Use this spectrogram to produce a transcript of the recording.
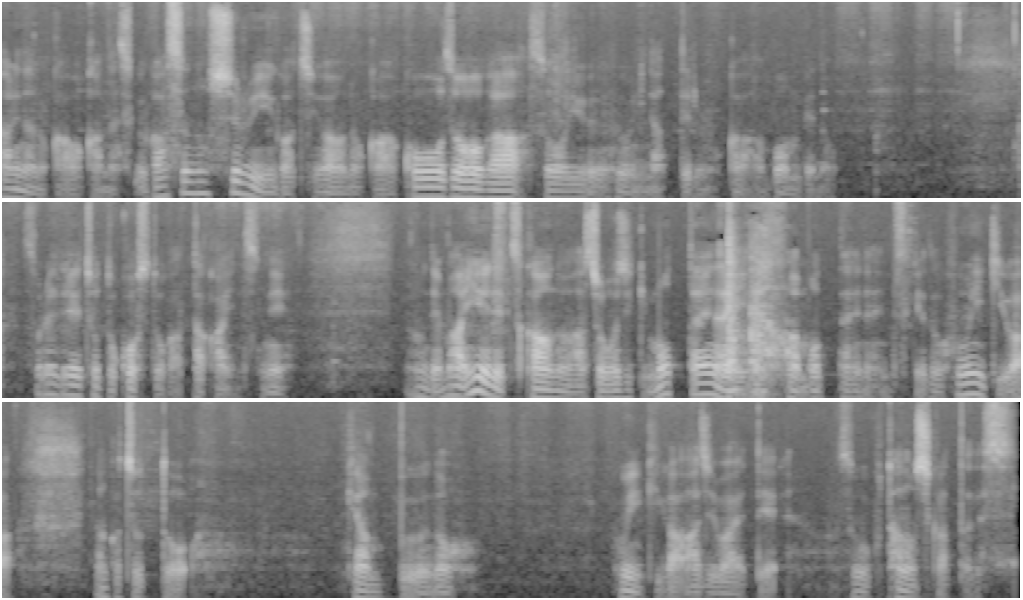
あれなのかわかんないですけどガスの種類が違うのか構造がそういう風になってるのかボンベの。それでちょっとコストが高いんですね。なのでまあ家で使うのは正直もったいないのは もったいないんですけど雰囲気はなんかちょっとキャンプの雰囲気が味わえてすごく楽しかったです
